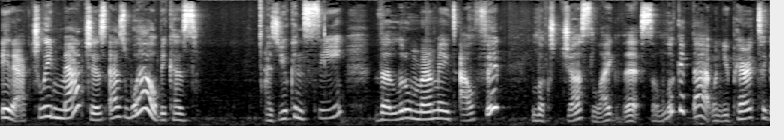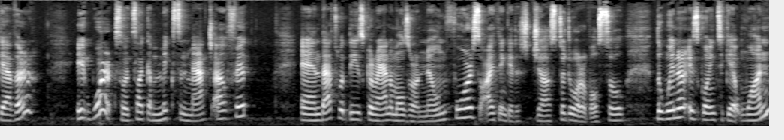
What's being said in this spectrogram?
it actually matches as well because as you can see, the Little Mermaid's outfit looks just like this. So look at that. When you pair it together, it works. So it's like a mix and match outfit. And that's what these Garanimals are known for. So I think it is just adorable. So the winner is going to get one,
